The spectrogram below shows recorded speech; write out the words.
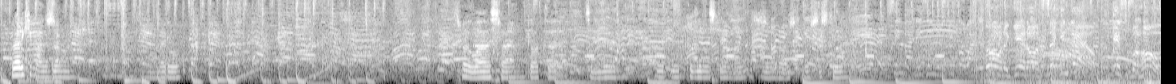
I gotta keep my zone in the middle. Why last time got that to the end. Because I didn't stay in my zone I was supposed to stay. Throwing again on second down. It's Mahomes.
